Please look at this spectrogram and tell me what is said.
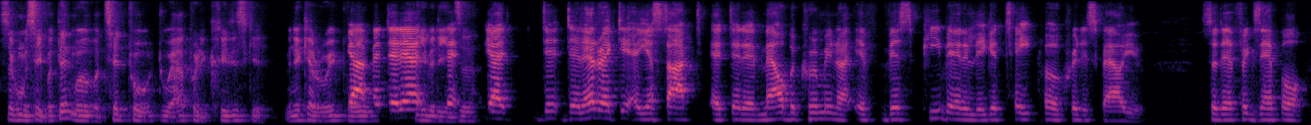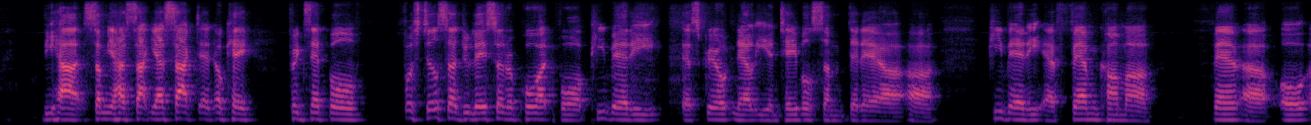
så kunne man se på den måde, hvor tæt på du er på det kritiske, men det kan du ikke bruge Ja, men det der, det, til. ja, det, det er rigtigt, at jeg sagt, at det er meget bekymrende, if, hvis p-værdet ligger tæt på kritisk value. Så det er for eksempel, vi har, som jeg har sagt, jeg har sagt, at okay, for eksempel, forestil sig, at du læser en rapport, hvor p-værdet er skrevet ned i en table, som det er, uh, er 5,5 uh, og, uh,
